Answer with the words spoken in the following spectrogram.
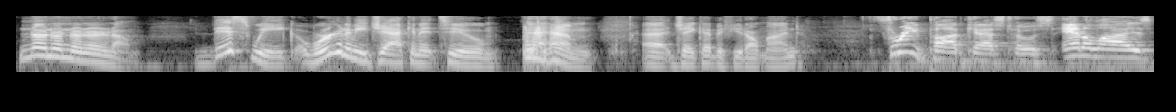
No, no, no, no, no. This week, we're going to be jacking it to uh, Jacob, if you don't mind. Three podcast hosts analyze,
